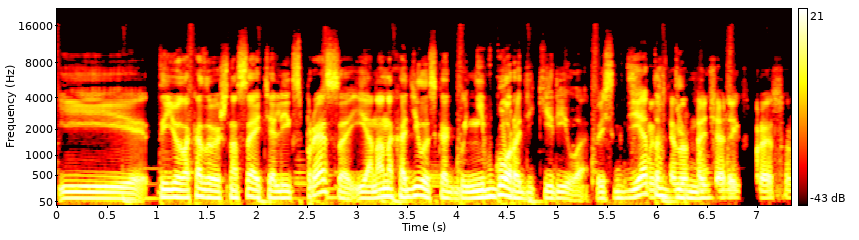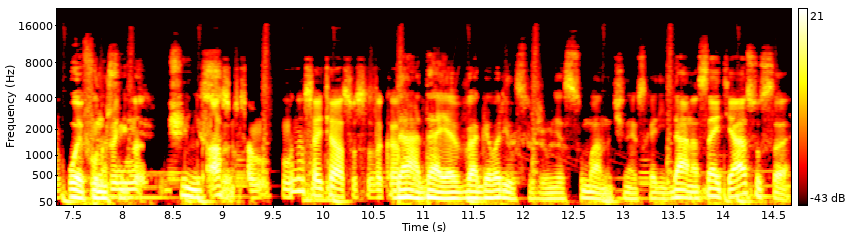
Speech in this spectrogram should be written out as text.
и ты ее заказываешь на сайте Алиэкспресса, и она находилась как бы не в городе Кирилла, то есть где-то в, Германии. на сайте Алиэкспресса. Ой, фу, на сайте. Не не Asus, Мы на сайте Asus заказывали. Да, да, я оговорился уже, у меня с ума начинаю сходить. Да, на сайте Asus,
